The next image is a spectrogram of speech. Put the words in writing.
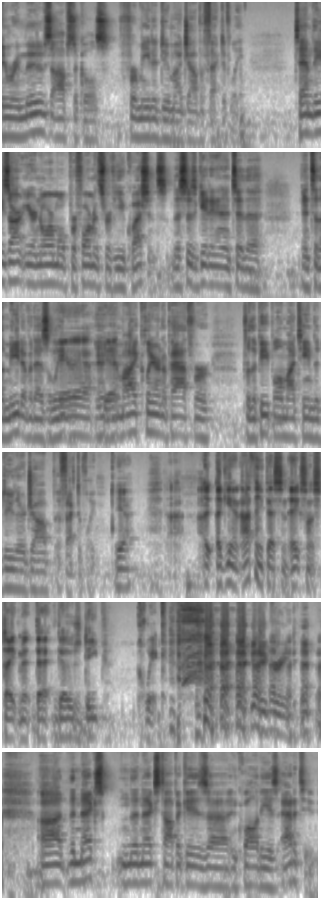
and removes obstacles for me to do my job effectively. Tim, these aren't your normal performance review questions. This is getting into the into the meat of it as a leader. Yeah, yeah. Am I clearing a path for for the people on my team to do their job effectively. Yeah. I, again, I think that's an excellent statement that goes deep quick. Agreed. Uh, the next the next topic is uh, in quality is attitude.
